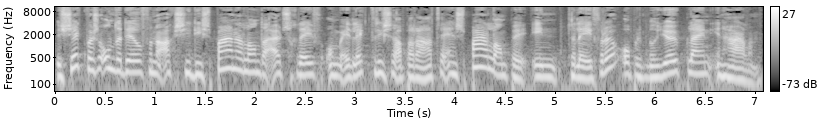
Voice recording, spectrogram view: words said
De cheque was onderdeel van een actie die Spaarnerlanden uitschreef... om elektrische apparaten en spaarlampen in te leveren op het Milieuplein in Haarlem.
